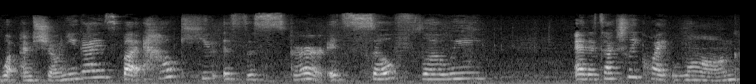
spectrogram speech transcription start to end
what I'm showing you guys, but how cute is this skirt? It's so flowy and it's actually quite long.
